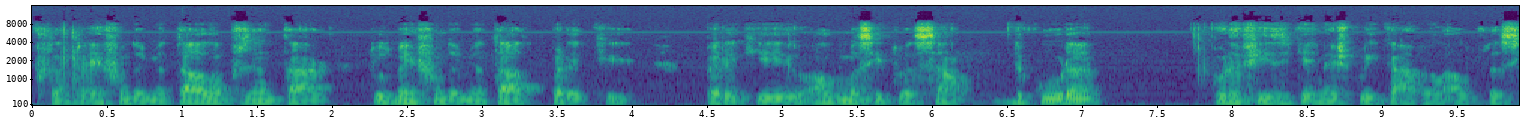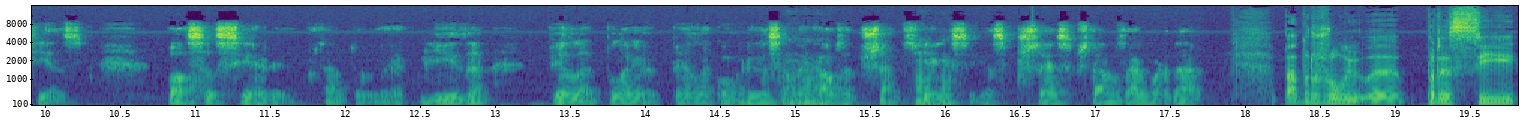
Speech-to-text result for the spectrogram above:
portanto, é fundamental apresentar tudo bem fundamentado para que, para que alguma situação de cura, cura física inexplicável à luz da ciência, possa ser, portanto, acolhida pela, pela, pela Congregação uhum. da Causa dos Santos. Uhum. E é uhum. esse, esse, processo que estamos a aguardar. Padre Júlio, eh, para si,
